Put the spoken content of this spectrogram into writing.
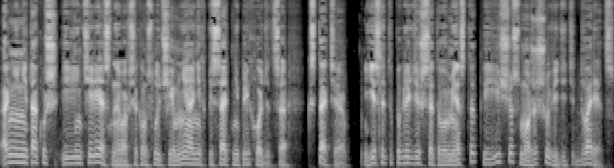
Они не так уж и интересны, во всяком случае, мне о них писать не приходится. Кстати, если ты поглядишь с этого места, ты еще сможешь увидеть дворец».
